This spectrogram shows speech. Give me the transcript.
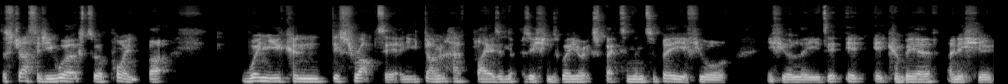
the strategy works to a point, but when you can disrupt it and you don't have players in the positions where you're expecting them to be if you're if you're Leeds, it, it, it can be a, an issue.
